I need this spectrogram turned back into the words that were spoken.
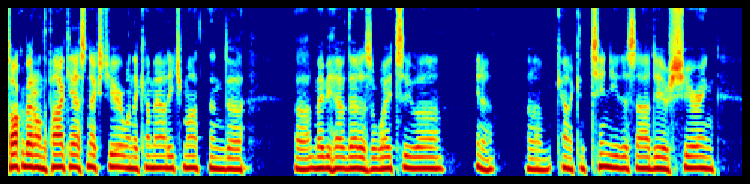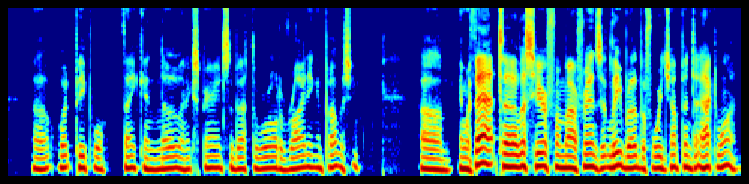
talk about it on the podcast next year when they come out each month, and uh, uh, maybe have that as a way to, uh, you know, um, kind of continue this idea of sharing uh, what people think and know and experience about the world of writing and publishing. Um, and with that, uh, let's hear from our friends at Libro before we jump into Act One.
